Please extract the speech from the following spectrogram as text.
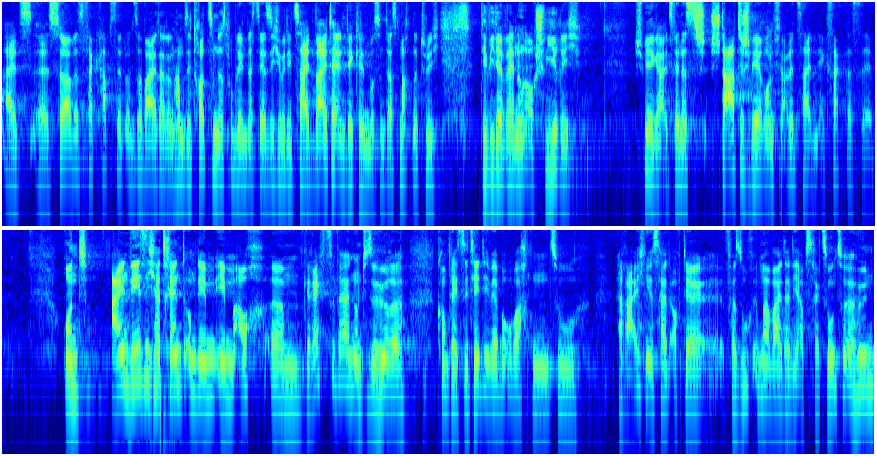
als äh, Service verkapselt und so weiter, dann haben Sie trotzdem das Problem, dass der sich über die Zeit weiterentwickeln muss. Und das macht natürlich die Wiederverwendung auch schwierig. Schwieriger, als wenn es statisch wäre und für alle Zeiten exakt dasselbe. Und ein wesentlicher Trend, um dem eben auch ähm, gerecht zu werden und diese höhere Komplexität, die wir beobachten, zu erreichen, ist halt auch der Versuch, immer weiter die Abstraktion zu erhöhen,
